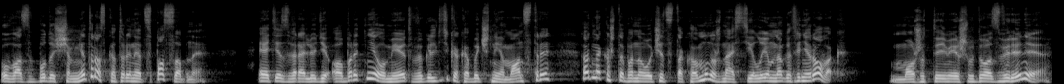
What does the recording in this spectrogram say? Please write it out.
У вас в будущем нет раз, которые на это способны. Эти зверолюди-оборотни умеют выглядеть как обычные монстры, однако чтобы научиться такому, нужна сила и много тренировок. Может, ты имеешь в виду озверение?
